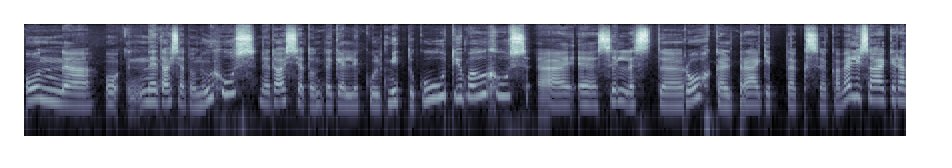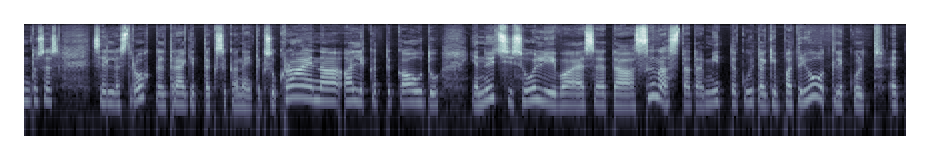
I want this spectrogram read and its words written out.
on, need asjad on õhus, need asjad on tegelikult mitu kuud juba õhus, äh, äh, sellest rohkelt räägitakse ka välisajakirjanduses, sellest rohkelt räägitakse ka näiteks Ukraina allikate kaudu ja nüüd siis oli vaja seda sõnastada mitte kuidagi patriootlikult, et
